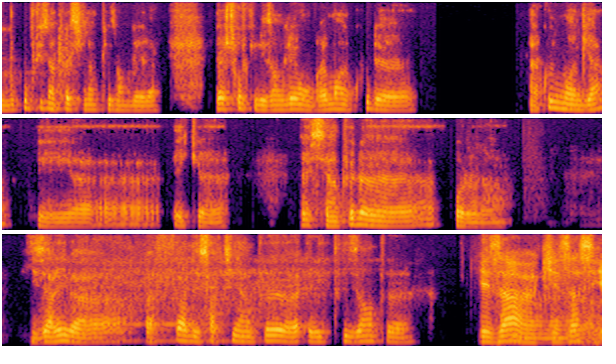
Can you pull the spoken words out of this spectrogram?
beaucoup plus impressionnants que les Anglais là. Là, je trouve que les Anglais ont vraiment un coup de un coup de moins bien et euh, et que c'est un peu le oh là là. Ils arrivent à, faire des sorties un peu euh, électrisantes. Euh, Chiesa, Chiesa c'est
